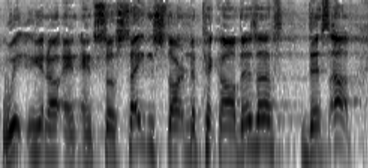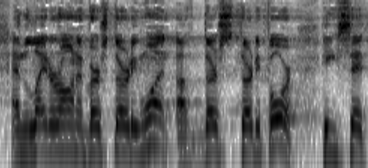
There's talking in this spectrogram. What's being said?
We, you know, and, and so Satan's starting to pick all this, uh, this up. And later on in verse 31, uh, verse 34, he said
